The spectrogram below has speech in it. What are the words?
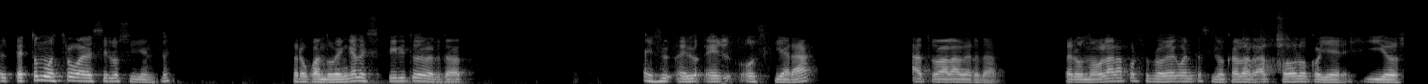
El texto nuestro va a decir lo siguiente, pero cuando venga el Espíritu de verdad, él, os guiará a toda la verdad, pero no hablará por su propia cuenta, sino que hablará todo lo que oyere. Y os,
